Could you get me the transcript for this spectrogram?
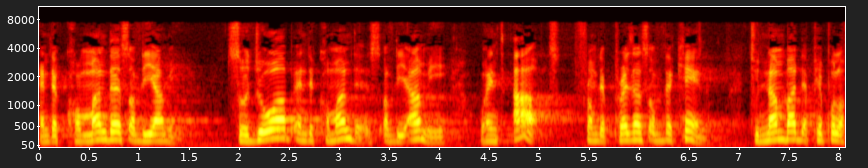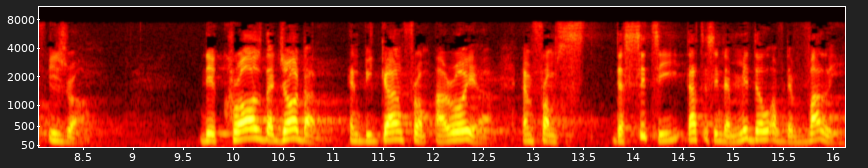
and the commanders of the army. So Joab and the commanders of the army went out from the presence of the king to number the people of Israel. They crossed the Jordan and began from Aroer and from the city that is in the middle of the valley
